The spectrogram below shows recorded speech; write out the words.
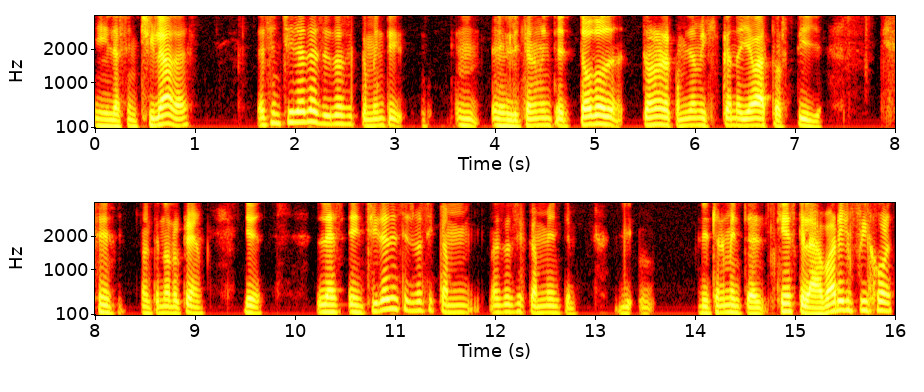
Y las enchiladas. Las enchiladas es básicamente, mm, eh, literalmente todo, toda la comida mexicana lleva tortilla, aunque no lo crean. Las enchiladas es básicamente, literalmente, tienes que lavar el frijol,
